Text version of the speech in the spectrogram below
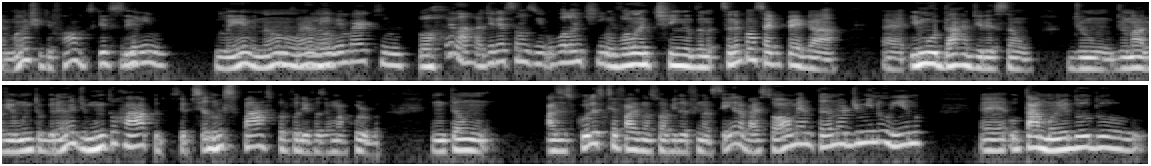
É manche que fala? Esqueci. Leme. Leme, não, não é. Leme é barquinho. Oh, Sei lá, a direçãozinha, o o volantinho. volantinho do. Você não consegue pegar é, e mudar a direção de um, de um navio muito grande muito rápido. Você precisa de um espaço para poder fazer uma curva. Então, as escolhas que você faz na sua vida financeira vai só aumentando ou diminuindo é, o tamanho do, do-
